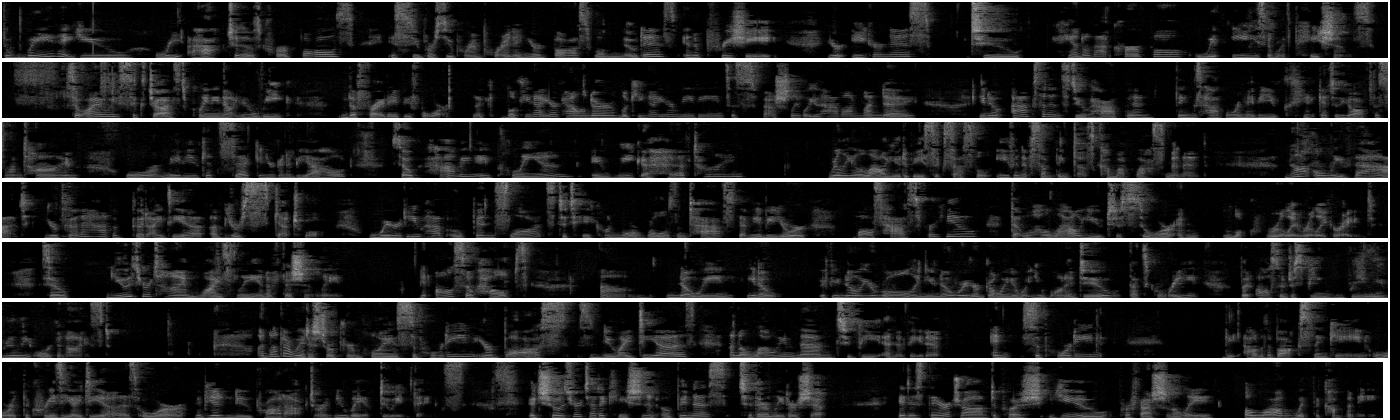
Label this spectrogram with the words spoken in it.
The way that you react to those curveballs is super, super important, and your boss will notice and appreciate your eagerness to handle that curveball with ease and with patience. So I always suggest planning out your week the Friday before. Like looking at your calendar, looking at your meetings, especially what you have on Monday. You know, accidents do happen. Things happen where maybe you can't get to the office on time, or maybe you get sick and you're going to be out. So having a plan a week ahead of time really allow you to be successful even if something does come up last minute. Not only that, you're going to have a good idea of your schedule. Where do you have open slots to take on more roles and tasks that maybe your boss has for you that will allow you to soar and look really, really great? So use your time wisely and efficiently. It also helps um, knowing, you know, if you know your role and you know where you're going and what you want to do, that's great, but also just being really, really organized. Another way to stroke your employees is supporting your boss's new ideas and allowing them to be innovative and supporting the out of the box thinking or the crazy ideas or maybe a new product or a new way of doing things. It shows your dedication and openness to their leadership it is their job to push you professionally along with the company.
